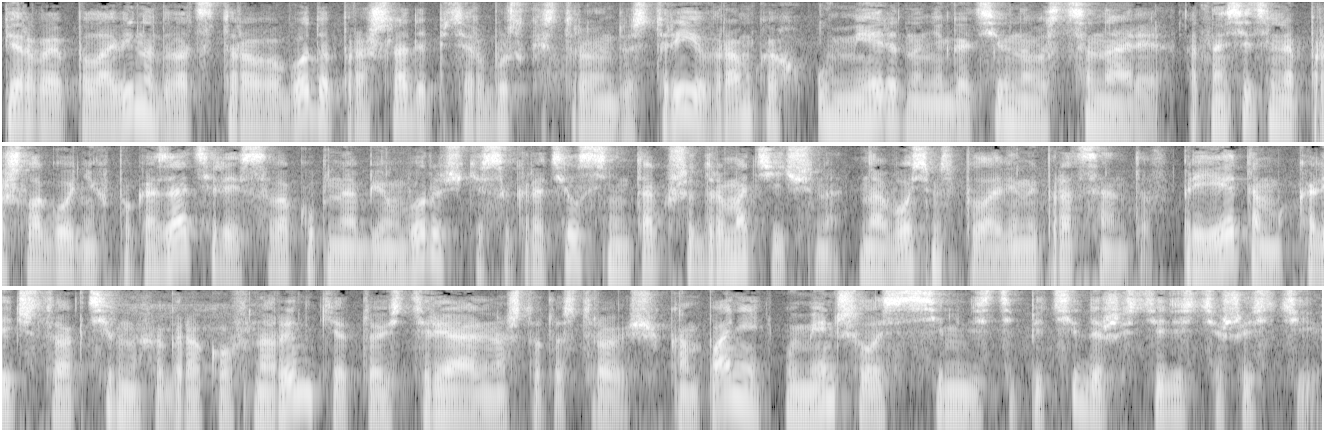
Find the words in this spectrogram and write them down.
Первая половина 2022 года прошла для петербургской стройиндустрии в рамках умеренно негативного сценария. Относительно прошлогодних показателей совокупный объем выручки сократился не так уж и драматично – на 8,5%. При этом количество активных игроков на рынке, то есть реально что-то строящих компаний, уменьшилось с 75 до 66.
